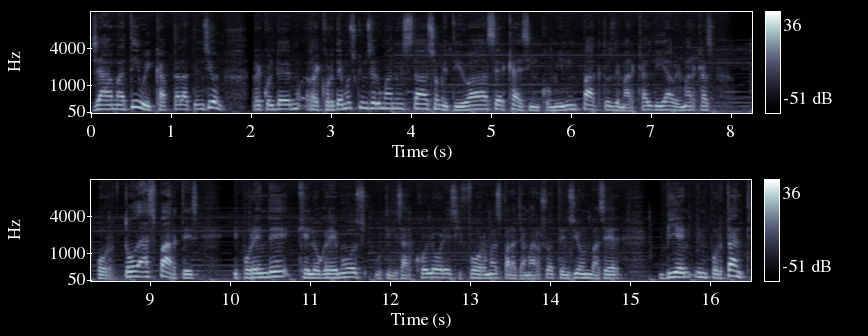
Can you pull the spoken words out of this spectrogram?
llamativo y capta la atención. Recordemos, recordemos, que un ser humano está sometido a cerca de 5.000 impactos de marca al día, ve marcas por todas partes y por ende que logremos utilizar colores y formas para llamar su atención va a ser bien importante.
